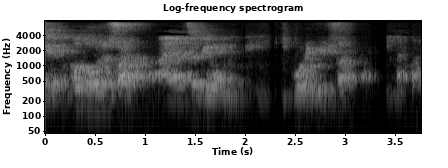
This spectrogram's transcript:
给的不够多就算了，哎呀，这边我们给你提拨了预算一百万，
